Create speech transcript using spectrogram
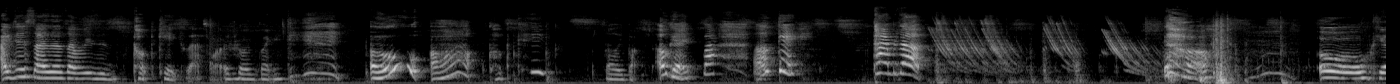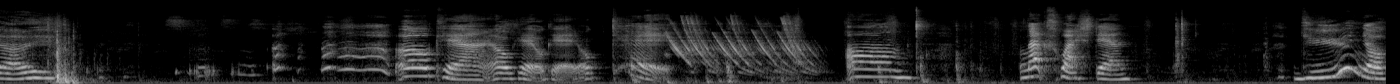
I just saw that that was cupcakes. That's why it's really funny. Oh, ah, cupcake, lollipops. Okay, bye. okay, time's up. okay. Okay, okay, okay, okay. Um, next question. Do you know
